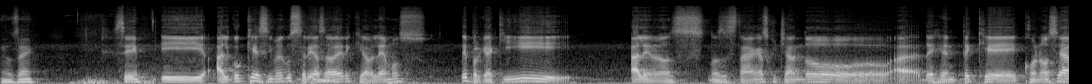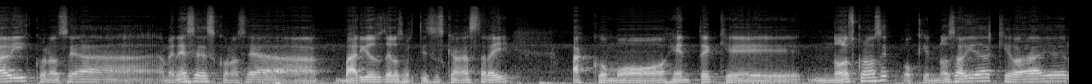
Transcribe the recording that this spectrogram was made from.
No sé. Sí, y algo que sí me gustaría saber y que hablemos, sí, porque aquí, Ale, nos, nos están escuchando ah, de gente que conoce a Avi, conoce a, a Meneses, conoce a varios de los artistas que van a estar ahí, a como gente que no los conoce o que no sabía que va a haber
